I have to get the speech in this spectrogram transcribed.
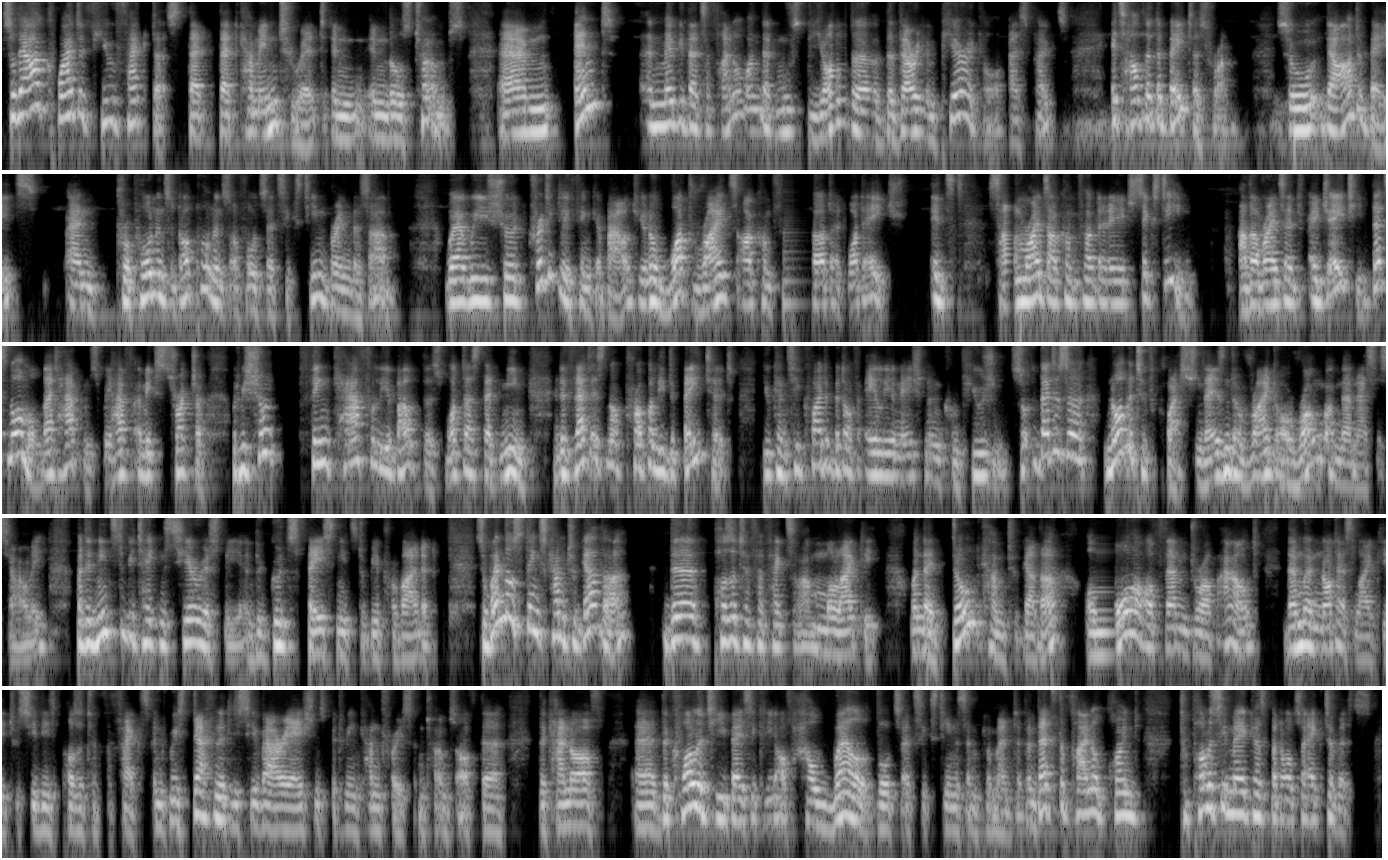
So there are quite a few factors that that come into it in in those terms, um, and and maybe that's a final one that moves beyond the, the very empirical aspects. It's how the debate is run. So there are debates, and proponents and opponents of votes at 16 bring this up, where we should critically think about, you know, what rights are conferred at what age. It's some rights are conferred at age 16, other rights at age 18. That's normal. That happens. We have a mixed structure, but we should think carefully about this. What does that mean? And if that is not properly debated, you can see quite a bit of alienation and confusion. So that is a normative question. There isn't a right or wrong one there necessarily, but it needs to be taken seriously and a good space needs to be provided. So when those things come together, the positive effects are more likely. When they don't come together, or more of them drop out, then we're not as likely to see these positive effects. And we definitely see variations between countries in terms of the, the kind of uh, the quality basically of how well votes at 16 is implemented. And that's the final point to policymakers, but also activists.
